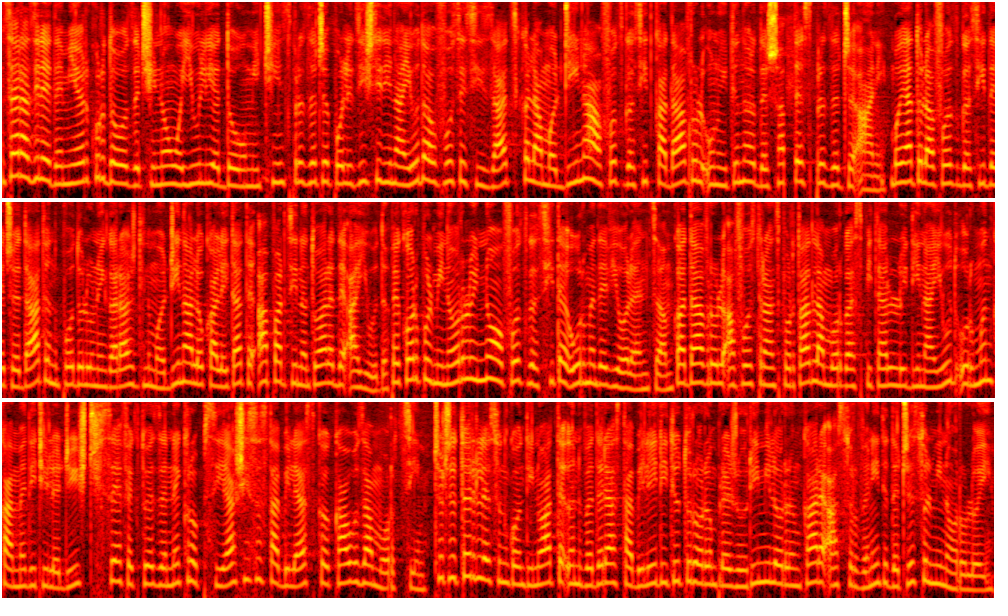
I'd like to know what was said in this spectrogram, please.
În seara zilei de miercuri, 29 iulie 2015, polițiștii din Aiud au fost sesizați că la Măgina a fost găsit cadavrul unui tânăr de 17 ani. Băiatul a fost găsit decedat în podul unui garaj din Măgina, localitate aparținătoare de Aiud. Pe corpul minorului nu au fost găsite urme de violență. Cadavrul a fost transportat la morga spitalului din Aiud, urmând ca medicii legiști să efectueze necropsia și să stabilească cauza morții. Cercetările sunt continuate în vederea stabilirii tuturor împrejurimilor în care a survenit decesul minorului.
